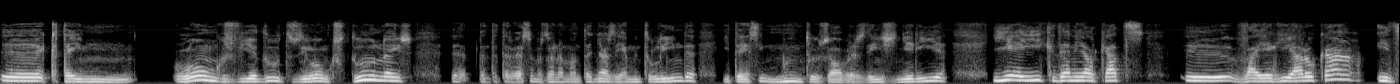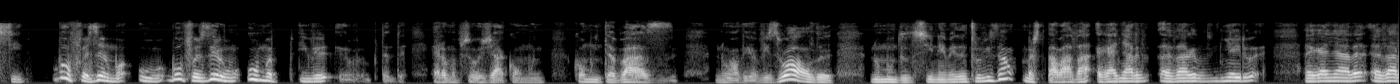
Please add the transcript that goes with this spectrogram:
eh, que tem longos viadutos e longos túneis, eh, portanto atravessa uma zona montanhosa e é muito linda e tem assim muitas obras de engenharia e é aí que Daniel Katz eh, vai a guiar o carro e decide vou fazer uma, vou fazer uma, portanto, era uma pessoa já com, com muita base no audiovisual, de, no mundo do cinema e da televisão, mas estava a, dar, a ganhar, a dar dinheiro, a ganhar, a dar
